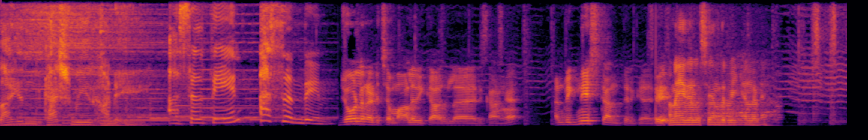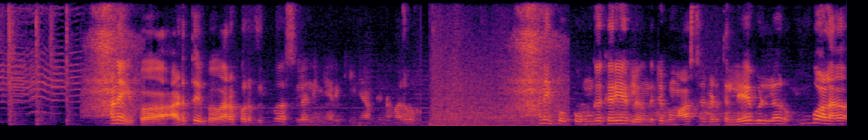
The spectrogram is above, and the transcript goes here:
லயன் காஷ்மீர் ஹனி அசல் தேன் அசந்தேன் ஜோல நடிச்ச மாளவிகா அதுல இருக்காங்க. அண்ட் விக்னேஷ்காந்த் இருக்காரு. ஆனால் இதில் சேர்ந்துருவீங்கல்ல ஆனால் இப்போ அடுத்து இப்போ வரப்போகிற பிக் பாஸ்ல நீங்கள் இருக்கீங்க அப்படின்ற மாதிரி ஒரு ஆனால் இப்போ இப்போ உங்கள் கரியரில் வந்துட்டு இப்போ மாஸ்டருக்கு அடுத்த லேபிளில் ரொம்ப அழகாக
